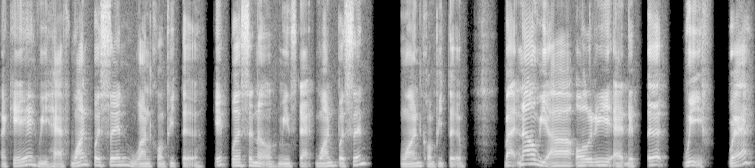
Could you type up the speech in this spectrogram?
Okay, we have one person, one computer. Okay, personal means that one person, one computer. But now we are already at the third wave where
